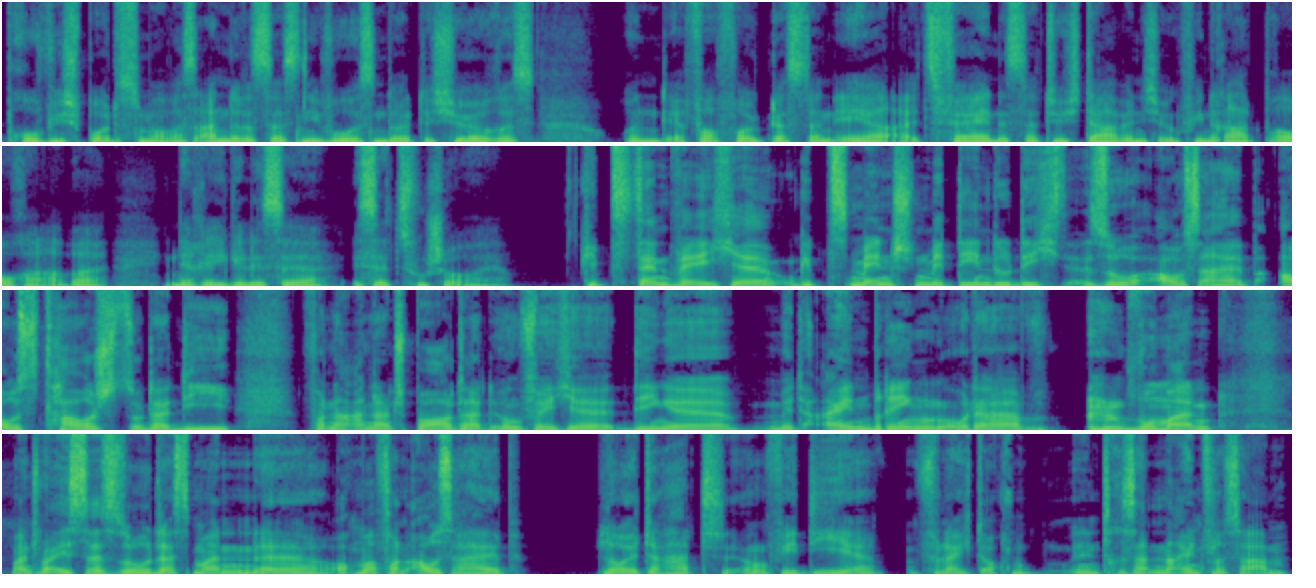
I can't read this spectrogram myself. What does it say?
Profisport ist nochmal was anderes, das Niveau ist ein deutlich höheres und er verfolgt das dann eher als Fan, ist natürlich da, wenn ich irgendwie einen Rat brauche, aber in der Regel ist er, ist er Zuschauer. Ja. Gibt es denn welche, gibt es Menschen, mit denen du dich so außerhalb austauschst oder die von einer anderen Sportart irgendwelche Dinge mit einbringen oder wo man, manchmal ist das so, dass man äh, auch mal von außerhalb Leute hat, irgendwie, die vielleicht auch einen interessanten Einfluss haben?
